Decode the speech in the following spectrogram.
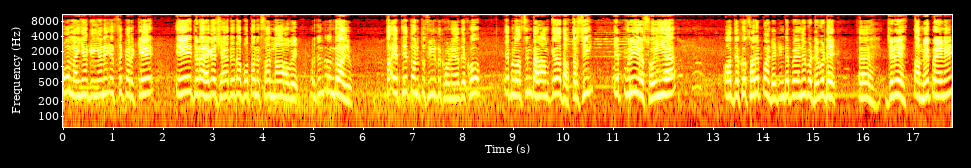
ਉਹ ਲਾਈਆਂ ਗਈਆਂ ਨੇ। ਇਸ ਕਰਕੇ ਇਹ ਜਿਹੜਾ ਹੈਗਾ, ਸ਼ਾਇਦ ਇਹਦਾ ਬਹੁਤਾ ਨੁਕਸਾਨ ਨਾ ਹੋਵੇ। ਰਜਿੰਦਰ, ਅੰਦਰ ਆ ਜਾਓ। ਤਾਂ ਇੱਥੇ ਤੁਹਾਨੂੰ ਤਸਵੀਰ ਦਿਖਾਉਣੇ ਆ। ਦੇਖੋ, ਇਹ ਬਲਵੰਤ ਸਿੰਘ ਬਹਿਰਾਮਕੇ ਦਾ ਦਫ਼ਤਰ ਸੀ। ਇਹ ਪੂਰੀ ਰਸੋਈ ਹੈ। ਔਰ ਦੇਖੋ, ਸਾਰੇ ਭਾਂਡੇ ਟਿੰਡੇ ਪਏ ਨੇ, ਵੱਡੇ ਵੱਡੇ ਜਿਹੜੇ ਧਾਮੇ ਪਏ ਨੇ।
